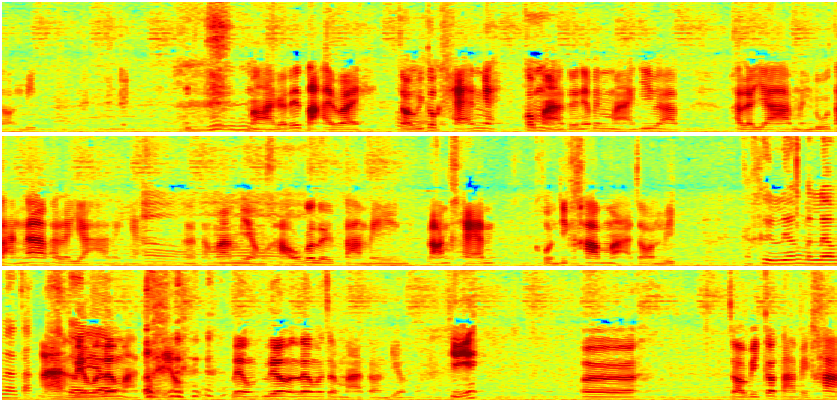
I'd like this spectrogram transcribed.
จอห์นวิกหมาก็ได้ตายไปจอห์นวิกก็แค้นไงเพราะหมาตัวเนี้ยเป็นหมาที่แบบ ภรรยาเหมือนดูต่างหน้าภรรยาอะไรเงี้ยอ๋อเออแต่ว่าเมียของเขาก็เลยตามไปล้างแค้นคนที่ฆ่าหมาจอห์นวิกก็คือเรื่องมันเริ่มมาจากหอ่ามาตัวเรื่องมันเดียวเริ่มหมาตัวเดียวเริ่มเรื่องมันเริ่มมาจากหมาตอนเดียว ทีนี้ เออจอห์นวิกก็ตามไปฆ่า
